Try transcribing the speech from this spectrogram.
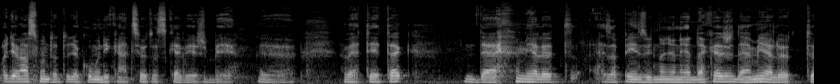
ugyan azt mondtad, hogy a kommunikációt az kevésbé vettétek, de mielőtt, ez a pénzügy nagyon érdekes, de mielőtt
